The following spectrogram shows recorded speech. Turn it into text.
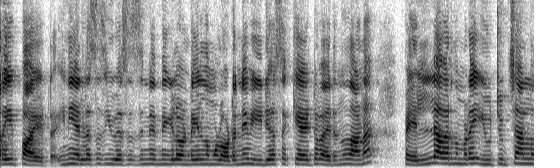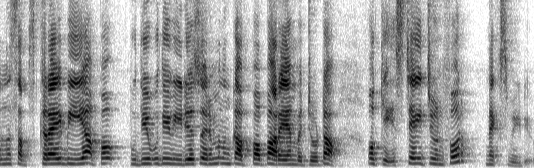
അറിയിപ്പായിട്ട് ഇനി L S S U S എസിന്റെ എന്തെങ്കിലും ഉണ്ടെങ്കിൽ നമ്മൾ ഉടനെ വീഡിയോസ് ഒക്കെ ആയിട്ട് വരുന്നതാണ്. അപ്പോൾ എല്ലാവരും നമ്മുടെ യൂട്യൂബ് ചാനൽ ഒന്ന് സബ്സ്ക്രൈബ് ചെയ്യുക. അപ്പോൾ പുതിയ പുതിയ വീഡിയോസ് വരുമ്പോൾ അപ്പോൾ അപ്പോൾ അറിയാൻ പറ്റും കേട്ടോ. Okay stay tune for next video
